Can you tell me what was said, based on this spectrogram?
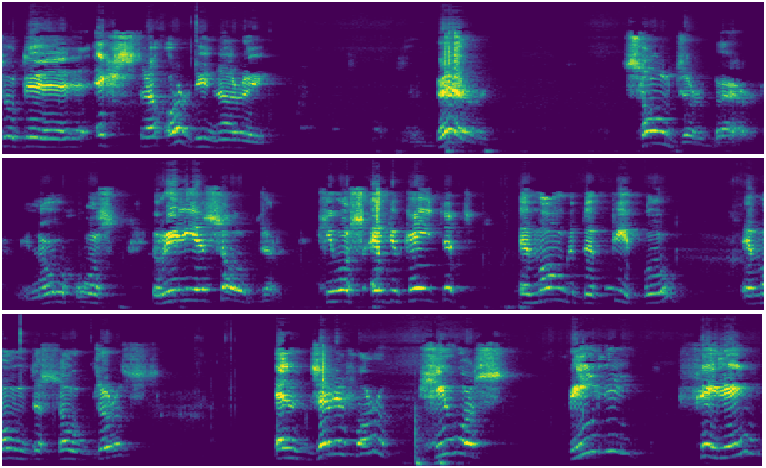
to the extraordinary bear, soldier bear, know, who was really a soldier. He was educated among the people, among the soldiers, and therefore he was really feeling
